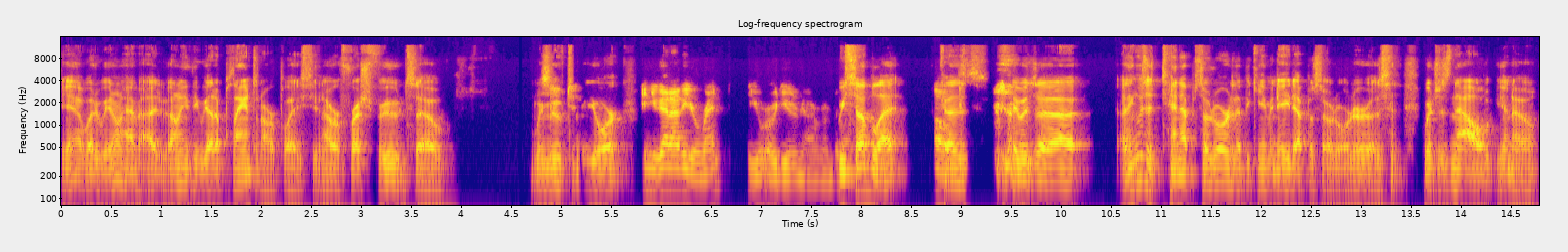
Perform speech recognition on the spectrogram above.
"Yeah, what do we don't have? I don't even think we got a plant in our place, you know, or fresh food." So we so, moved to New York. And you got out of your rent? You or do you not remember? We that? sublet because oh, okay. it was a. I think it was a 10 episode order that became an eight episode order, which is now, you know,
